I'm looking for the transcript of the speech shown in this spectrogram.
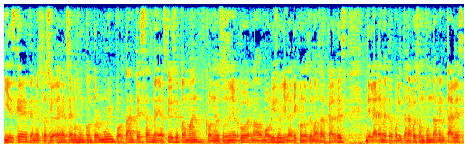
y es que desde nuestra ciudad ejercemos un control muy importante. Estas medidas que hoy se toman con nuestro señor gobernador Mauricio Aguilar y con los demás alcaldes del área metropolitana pues son fundamentales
